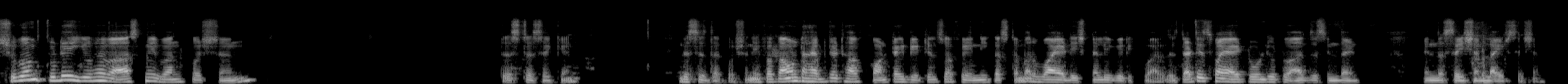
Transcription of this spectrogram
Shubham, today you have asked me one question just a second. This is the question. If account update have contact details of any customer, why additionally we require this? That is why I told you to ask this in the in the session, live session.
